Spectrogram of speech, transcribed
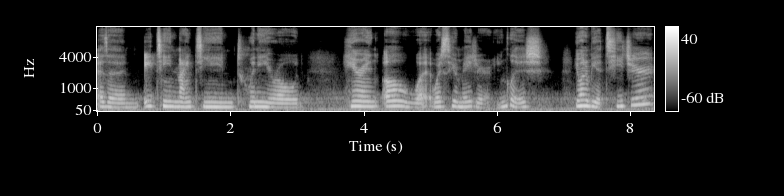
as an 18, 19, 20 year old hearing, "Oh, what what's your major? English? You want to be a teacher?"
